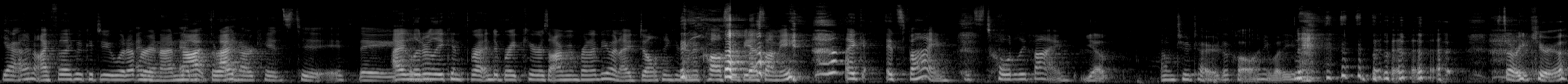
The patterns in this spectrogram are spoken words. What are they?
yeah I don't know. I feel like we could do whatever, and, I'm not. threaten I, our kids to if they I come- literally can threaten to break Kira's arm in front of you, and I don't think you're gonna call CPS on me. like it's fine. It's totally fine. yep i'm too tired to call anybody sorry kira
